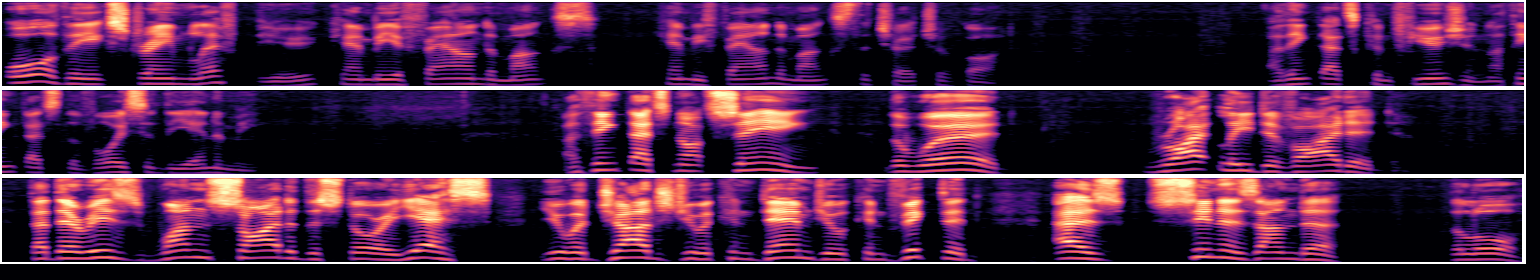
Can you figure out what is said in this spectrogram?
or the extreme left view can be found amongst can be found amongst the church of God. I think that's confusion. I think that's the voice of the enemy. I think that's not seeing the word rightly divided. That there is one side of the story. Yes, you were judged, you were condemned, you were convicted as sinners under the law.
